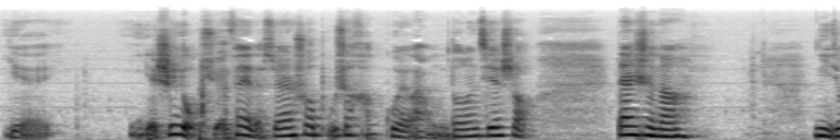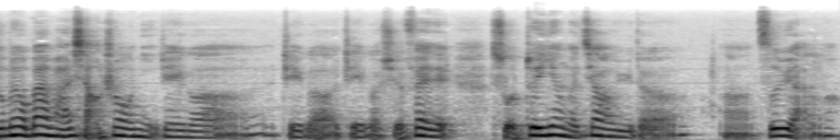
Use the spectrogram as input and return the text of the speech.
也也是有学费的，虽然说不是很贵啊，我们都能接受。但是呢，你就没有办法享受你这个这个这个学费所对应的教育的呃资源了。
